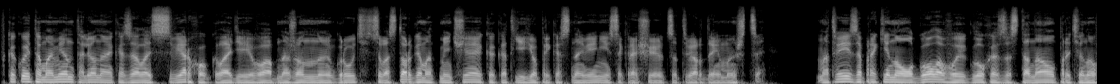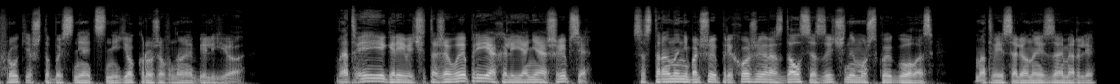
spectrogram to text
В какой-то момент Алена оказалась сверху, гладя его обнаженную грудь, с восторгом отмечая, как от ее прикосновений сокращаются твердые мышцы. Матвей запрокинул голову и глухо застонал, протянув руки, чтобы снять с нее кружевное белье. «Матвей Игоревич, это же вы приехали, я не ошибся?» Со стороны небольшой прихожей раздался зычный мужской голос. Матвей с Аленой замерли.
